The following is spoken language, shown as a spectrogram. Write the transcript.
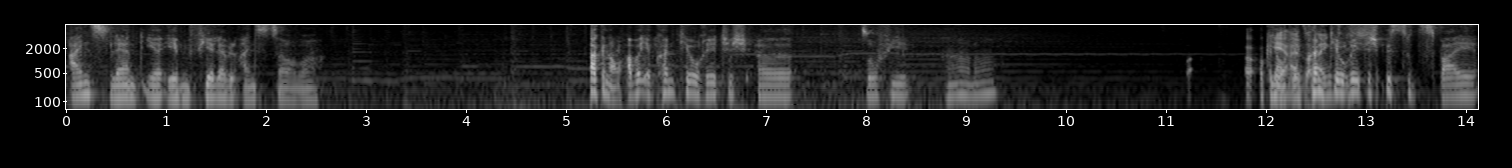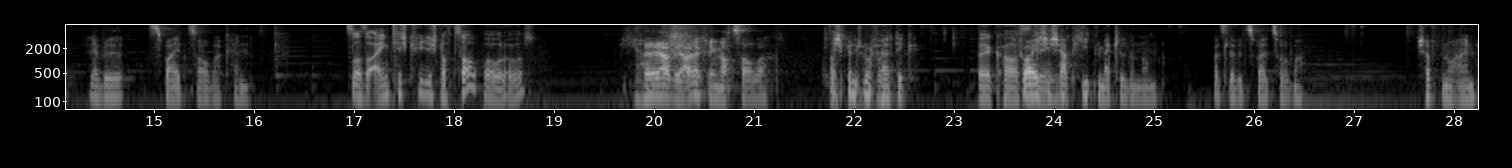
1 lernt ihr eben vier Level 1 Zauber. Ah, genau, aber ihr könnt theoretisch äh, so viel. Ah, oder? Ah, Okay, Genau, ihr also könnt theoretisch bis zu zwei Level 2 Zauber kennen. Also eigentlich kriege ich noch Zauber, oder was? Ja, ja, wir alle kriegen noch Zauber. Ich Ach, bin schon fertig. Spellcasting. Für euch, ich habe Heat Metal genommen. Als Level 2 Zauber. Ich habe nur einen.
